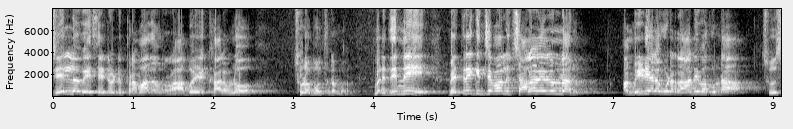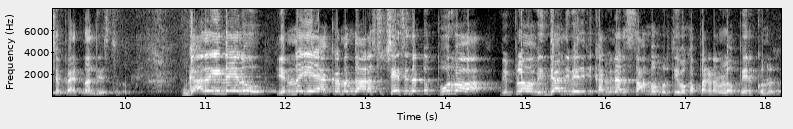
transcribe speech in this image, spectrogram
జైల్లో వేసేటువంటి ప్రమాదం రాబోయే కాలంలో చూడబోతున్నాం మనం. మరి దీన్ని వ్యతిరేకించే వాళ్ళు చాలానే ఉన్నారు. ఆ మీడియాలో కూడా రానివ్వకుండా చూసే ప్రయత్నాలు చేస్తున్నాం గాదగిన్నయ్యను ఎన్ఐఏ అక్రమంగా అరెస్టు చేసిందంటూ పూర్వ విప్లవ విద్యార్థి వేదిక కన్వీనర్ సాంబమూర్తి ఒక ప్రకటనలో పేర్కొన్నాడు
